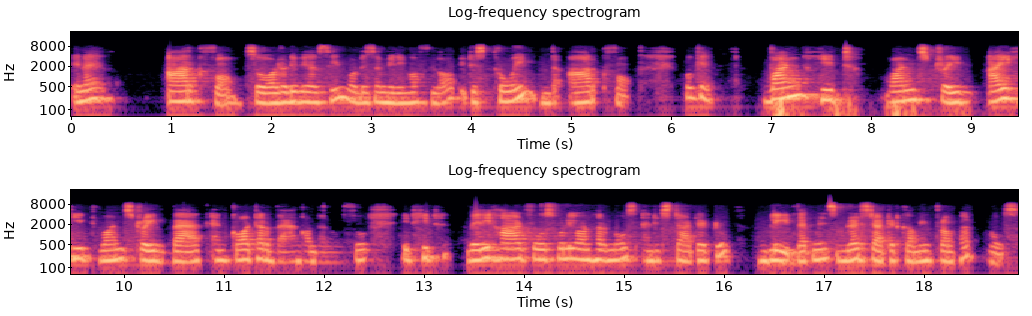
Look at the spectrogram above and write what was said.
in a arc form. So already we have seen what is the meaning of lob it is throwing in the arc form. Okay. One hit one straight i hit one straight back and caught her back on the nose. So it hit very hard forcefully on her nose and it started to bleed. That means blood started coming from her nose.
